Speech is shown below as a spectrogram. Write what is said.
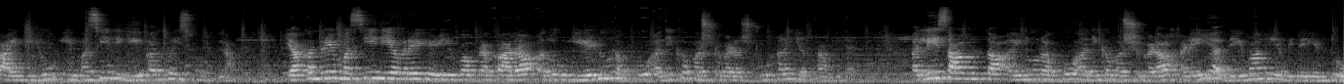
ಕಾಯ್ದೆಯು ಈ ಮಸೀದಿಗೆ ಅನ್ವಯಿಸುವುದಿಲ್ಲ. ಯಾಕಂದ್ರೆ ಮಸೀದಿಯವರೇ ಹೇಳಿರುವ ಪ್ರಕಾರ ಅದು ಏಳ್ನೂರಕ್ಕೂ ಅಧಿಕ ವರ್ಷಗಳಷ್ಟು ಹಳೆಯದ್ದಾಗಿದೆ. ಅಲ್ಲಿ ಸಾವಿರದ ಐನೂರಕ್ಕೂ ಅಧಿಕ ವರ್ಷಗಳ ಹಳೆಯ ದೇವಾಲಯವಿದೆ ಎಂದು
